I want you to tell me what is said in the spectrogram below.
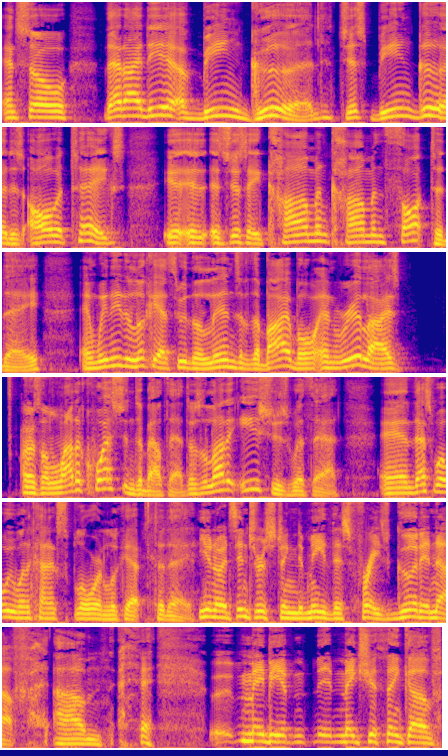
And so that idea of being good, just being good is all it takes. It's just a common, common thought today. And we need to look at through the lens of the Bible and realize there's a lot of questions about that. There's a lot of issues with that. And that's what we want to kind of explore and look at today. You know, it's interesting to me, this phrase, good enough. Um, maybe it, it, makes you think of,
